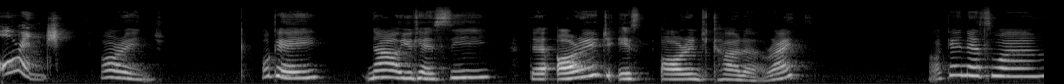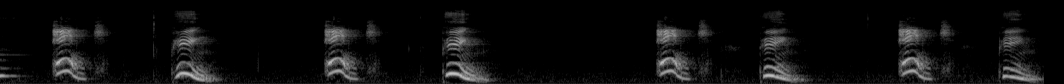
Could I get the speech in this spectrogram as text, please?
Orange. orange. Okay, now you can see the orange is orange color, right? Okay, next one. Pink, pink, pink, pink, pink, pink. pink.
